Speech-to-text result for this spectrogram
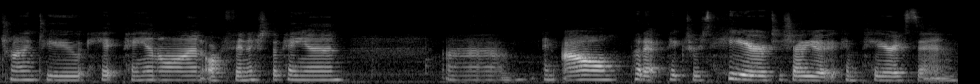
trying to hit pan on or finish the pan. Um, and I'll put up pictures here to show you a comparison.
